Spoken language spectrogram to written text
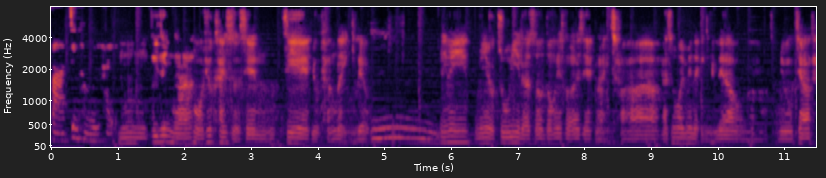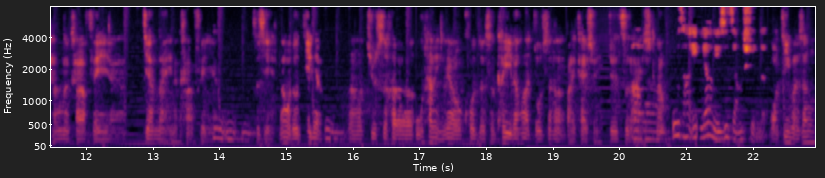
发健康危害的。嗯，最近啊，我就开始先戒有糖的饮料。嗯，因为没有注意的时候，都会喝一些奶茶啊，还是外面的饮料啊，有加糖的咖啡啊。加奶的咖啡，嗯嗯嗯，这些，然后我都尽量，嗯，然后就是喝无糖饮料，或者是可以的话，都是喝白开水，就是自来水。无糖饮料你是怎样选的？我基本上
